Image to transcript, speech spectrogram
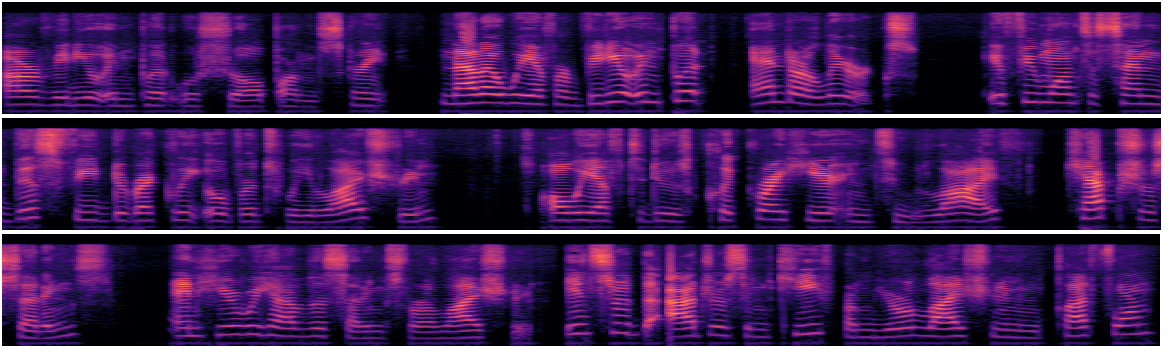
our video input will show up on the screen. Now that we have our video input and our lyrics, if we want to send this feed directly over to a live stream, all we have to do is click right here into live, capture settings, and here we have the settings for a live stream. Insert the address and key from your live streaming platform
